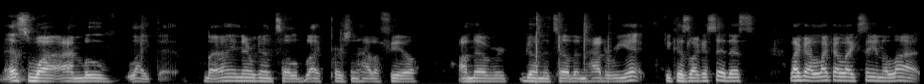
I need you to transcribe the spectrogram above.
That's mm. why I move like that. Like I ain't never gonna tell a black person how to feel. I'm never gonna tell them how to react because, like I said, that's like I like I like saying a lot.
